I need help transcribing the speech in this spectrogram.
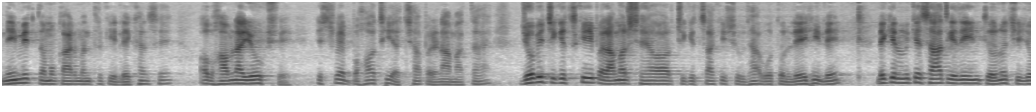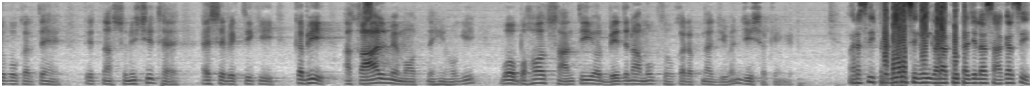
नियमित नमोकार मंत्र के लेखन से और भावना योग से इसमें बहुत ही अच्छा परिणाम आता है। जो भी चिकित्सकीय परामर्श है और चिकित्सा की सुविधा वो तो ले ही ले, लेकिन उनके साथ यदि इन दोनों चीज़ों को करते हैं तो इतना सुनिश्चित है, ऐसे व्यक्ति की कभी अकाल में मौत नहीं होगी। वो बहुत शांति और वेदना मुक्त होकर अपना जीवन जी सकेंगे। महाराज श्री प्रवीण सिंह गड़ाकोटा जिला सागर से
